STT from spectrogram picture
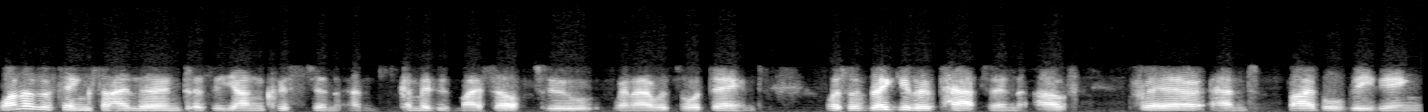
one of the things I learned as a young Christian and committed myself to when I was ordained was a regular pattern of prayer and Bible reading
